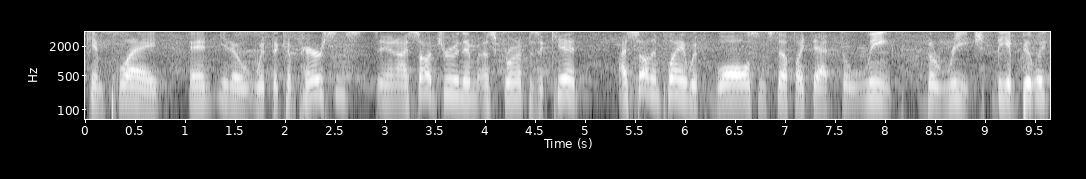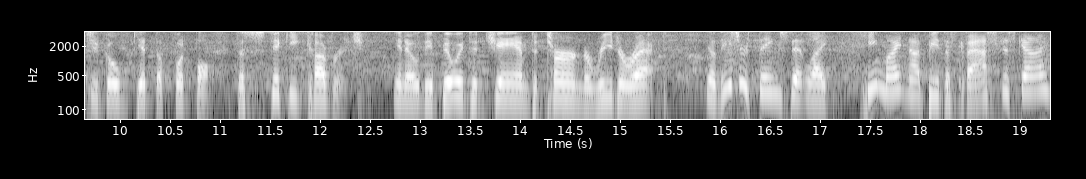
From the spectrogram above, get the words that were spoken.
can play and you know, with the comparisons, and I saw Drew and them as growing up as a kid. I saw them playing with walls and stuff like that. The length, the reach, the ability to go get the football, the sticky coverage. You know, the ability to jam, to turn, to redirect. You know, these are things that like he might not be the fastest guy,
